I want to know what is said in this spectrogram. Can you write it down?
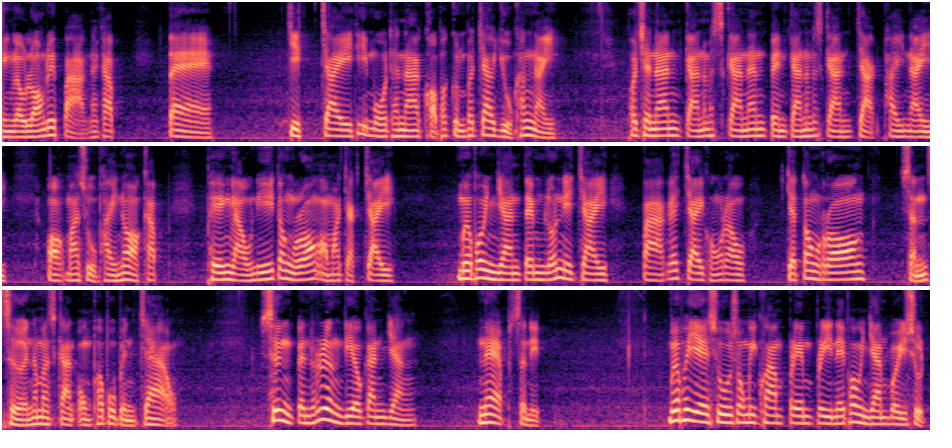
งเราร้องด้วยปากนะครับ แต่ จิตใจที่โมทนาขอบพระคุณพระเจ้าอยู่ข้างใน เพราะฉะนั้นการนมัสการนั้นเป็นการนมัสการจากภายในออกมาสู่ภายนอกครับ เพลงเหล่านี้ต้องร้องออกมาจากใจ เมื่อพระวิญญาณเต็มล้นในใจปากและใจของเราจะต้องร้องสรรเสริญนมัสการองค์พระผู้เป็นเจ้า ซึ่งเป็นเรื่องเดียวกันอย่างแนบสนิท เมื่อพระเยซูทรงมีความเปรมปรีในพระวิญญาณบริสุทธิ์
